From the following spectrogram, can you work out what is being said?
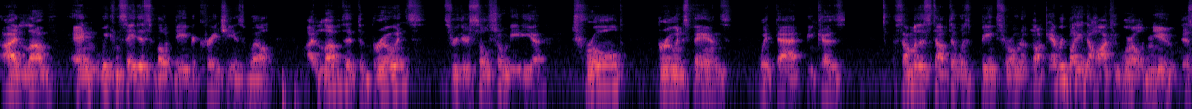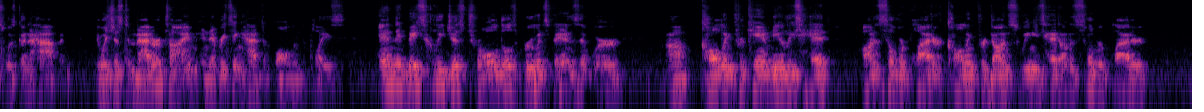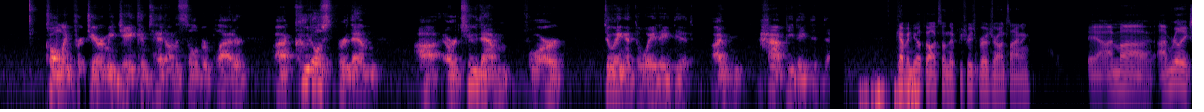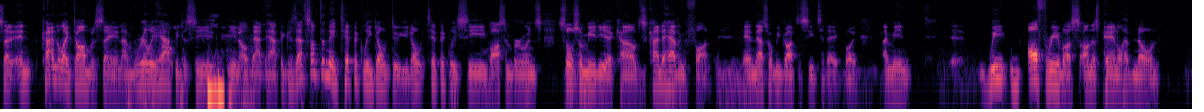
I love, and we can say this about David Krejci as well. I love that the Bruins, through their social media, trolled Bruins fans with that because some of the stuff that was being thrown. Look, everybody in the hockey world knew this was going to happen. It was just a matter of time, and everything had to fall into place. And they basically just trolled those Bruins fans that were um, calling for Cam Neely's head on a silver platter, calling for Don Sweeney's head on a silver platter, calling for Jeremy Jacobs' head on a silver platter. Uh, kudos for them uh, or to them for doing it the way they did. I'm happy they did that. Kevin, your thoughts on the Patrice Bergeron signing? Yeah, I'm uh I'm really excited and kind of like Dom was saying, I'm really happy to see, you know, that happen because that's something they typically don't do. You don't typically see Boston Bruins social media accounts kind of having fun. And that's what we got to see today, but I mean, eh, we all three of us on this panel have known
